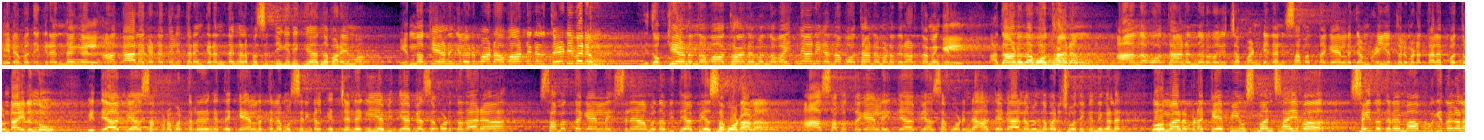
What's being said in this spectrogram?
നിരവധി ഗ്രന്ഥങ്ങൾ ആ കാലഘട്ടത്തിൽ ഇത്തരം ഗ്രന്ഥങ്ങൾ പ്രസിദ്ധീകരിക്കുക എന്ന് പറയുമ്പോൾ ഇന്നൊക്കെയാണെങ്കിൽ ഒരുപാട് അവാർഡുകൾ തേടി വരും. ഇതൊക്കെയാണ് നവോത്ഥാനം എന്ന വൈജ്ഞാനിക നവോത്ഥാനമാണ് അതിനർത്ഥമെങ്കിൽ അതാണ് നവോത്ഥാനം. ആ നവോത്ഥാനം നിർവഹിച്ച പണ്ഡിതൻ സമത്ത കേരള ജംഹയ്യത്തിലും ഇവിടെ തലപ്പത്തുണ്ടായിരുന്നു. വിദ്യാഭ്യാസ പ്രവർത്തന രംഗത്ത് കേരളത്തിലെ മുസ്ലിങ്ങൾക്ക് ജനകീയ വിദ്യാഭ്യാസം കൊടുത്തതാരാ? സമത്വ കേരള ഇസ്ലാമത വിദ്യാഭ്യാസ ബോർഡാണ്. ആ സമത്വ കേരള വിദ്യാഭ്യാസ ബോർഡിന്റെ ആദ്യകാലം എന്ന് പരിശോധിക്കും നിങ്ങൾ ബഹുമാനപ്പെട്ട കെ പി ഉസ്മാൻ സാഹിബ് സൈദത്തിനെ മാഫിതങ്ങൾ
